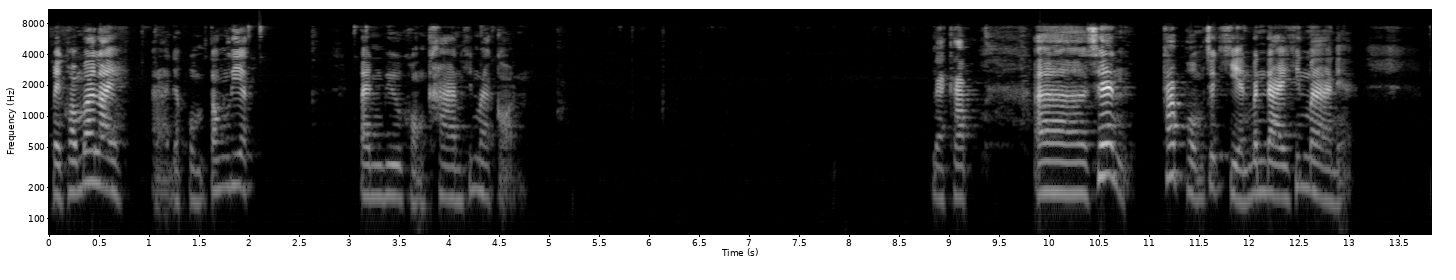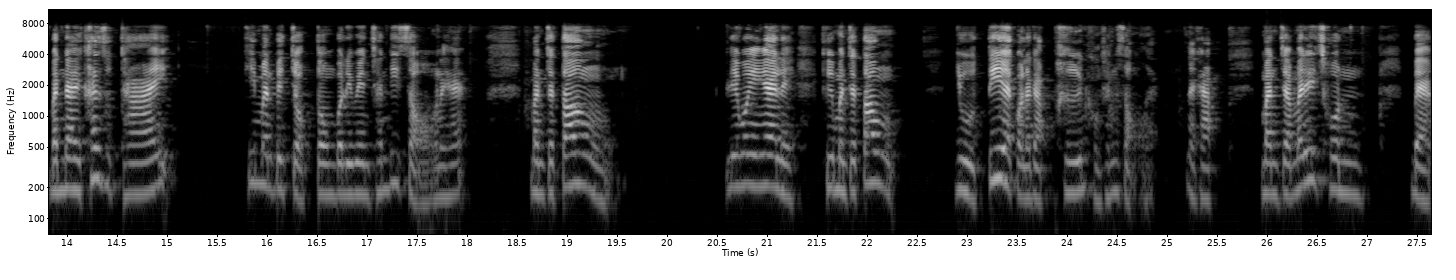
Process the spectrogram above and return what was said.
หมายความว่าอะไรเดี๋ยวผมต้องเรียกเป็นวิวของคานขึ้นมาก่อน นะครับอ่าเช่นถ้าผมจะเขียนบันไดขึ้นมาเนี่ยบันไดขั้นสุดท้ายที่มันไปจบตรงบริเวณชั้นที่2นะฮะมันจะต้องเรียกว่าง่ายๆเลย คือมันจะต้องอยู่เตี้ยกว่าระดับพื้นของชั้นสองนะครับ มันจะไม่ได้ชนแบบ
